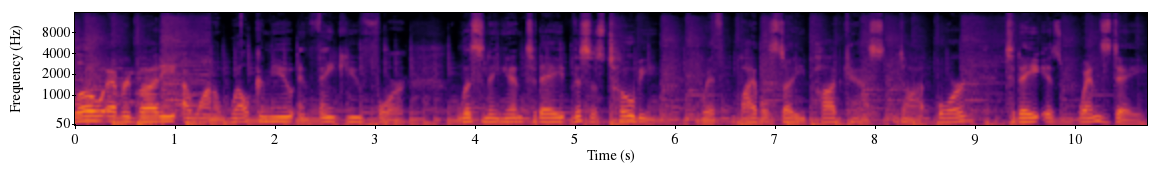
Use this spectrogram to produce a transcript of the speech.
Hello, everybody. I want to welcome you and thank you for listening in today. This is Toby with BibleStudyPodcast.org. Today is Wednesday,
